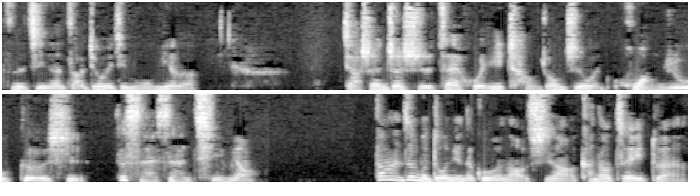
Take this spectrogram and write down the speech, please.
字迹呢？早就已经磨灭了。贾生这时在回忆场中之吻，恍如隔世，这实在是很奇妙。当然，这么多年的国文老师啊，看到这一段，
